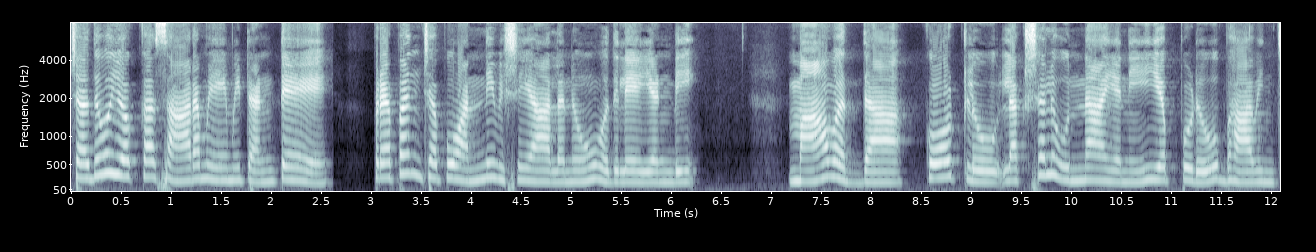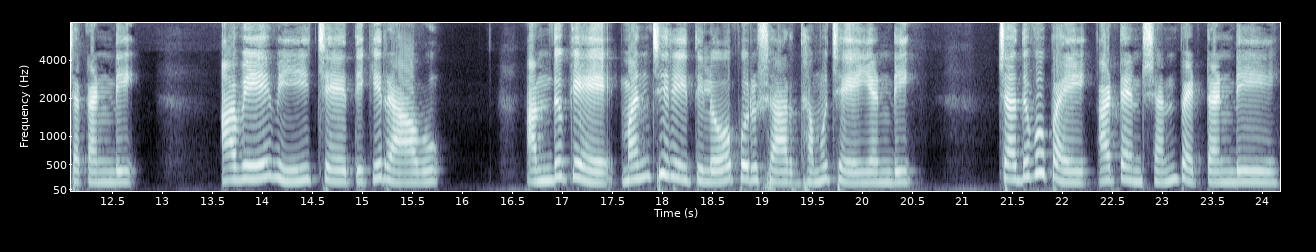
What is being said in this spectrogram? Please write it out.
చదువు యొక్క సారం ఏమిటంటే ప్రపంచపు అన్ని విషయాలను వదిలేయండి. మా వద్ద కోట్లు లక్షలు ఉన్నాయని ఎప్పుడూ భావించకండి. అవేవి చేతికి రావు. అందుకే మంచి రీతిలో పురుషార్థము చేయండి. చదువుపై అటెన్షన్ పెట్టండి.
